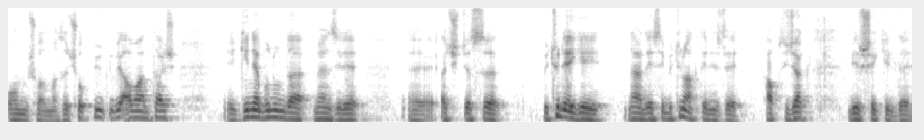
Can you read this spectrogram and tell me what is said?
olmuş olması çok büyük bir avantaj. E, yine bunun da menzili e, açıkçası bütün Ege'yi, neredeyse bütün Akdeniz'i kapsayacak bir şekilde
